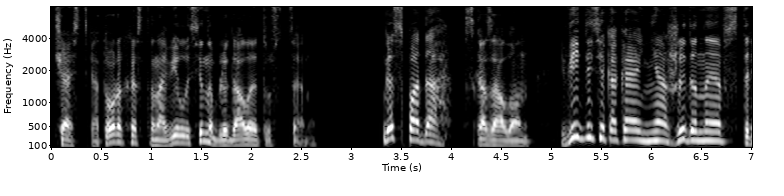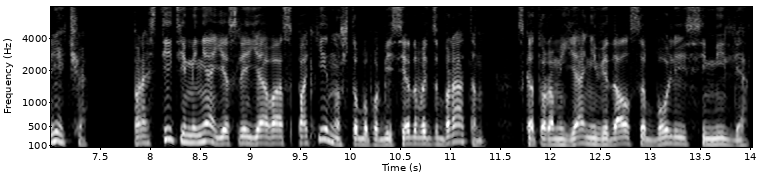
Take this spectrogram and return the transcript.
часть которых остановилась и наблюдала эту сцену. «Господа», — сказал он, — «видите, какая неожиданная встреча. Простите меня, если я вас покину, чтобы побеседовать с братом, с которым я не видался более семи лет».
